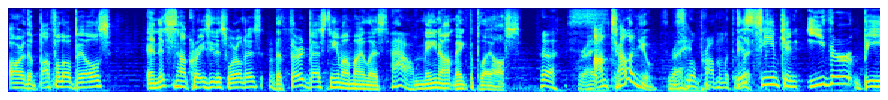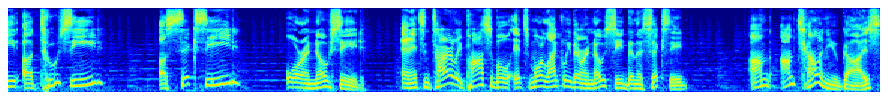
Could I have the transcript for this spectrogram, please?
are the Buffalo Bills. And this is how crazy this world is. Hmm. The third best team on my list How? may not make the playoffs. right. I'm telling you, There's a little problem with the this list. team can either be a two seed, a six seed, or a no seed. And it's entirely possible it's more likely they're a no seed than a six seed. I'm I'm telling you guys,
